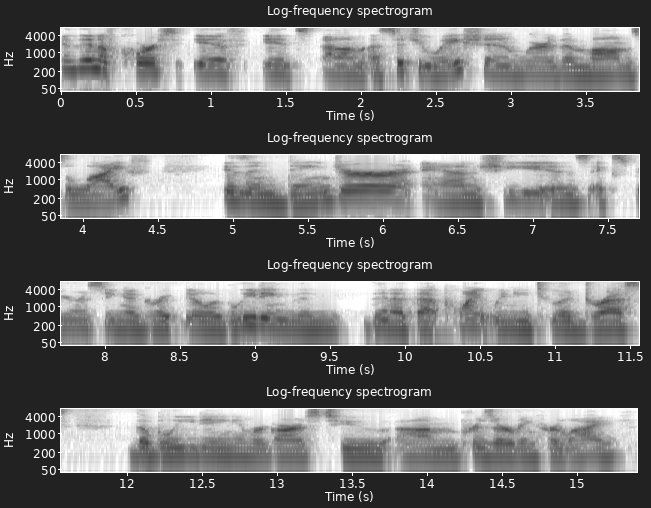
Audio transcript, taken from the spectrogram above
and then of course if it's um, a situation where the mom's life is in danger and she is experiencing a great deal of bleeding, then then at that point we need to address the bleeding in regards to um, preserving her life.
